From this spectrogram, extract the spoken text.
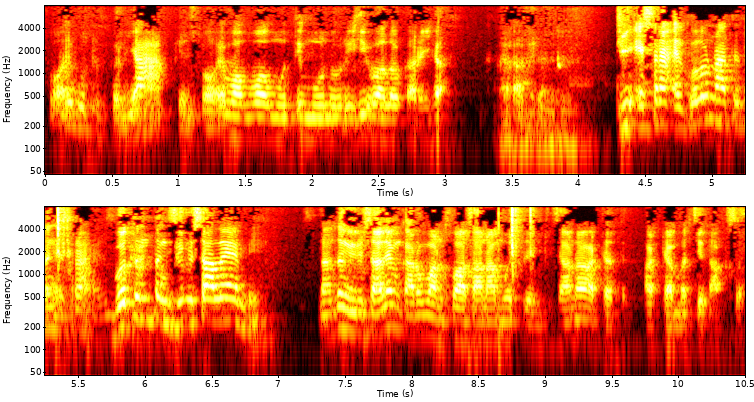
Soalnya kudu beryakin, soalnya wawa muti munurihi walau karya. Di Israel, kalau nanti tentang Israel, gue tentang Yerusalem ya. Nanti Yerusalem karuan suasana muslim di sana ada ada masjid Aqsa.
